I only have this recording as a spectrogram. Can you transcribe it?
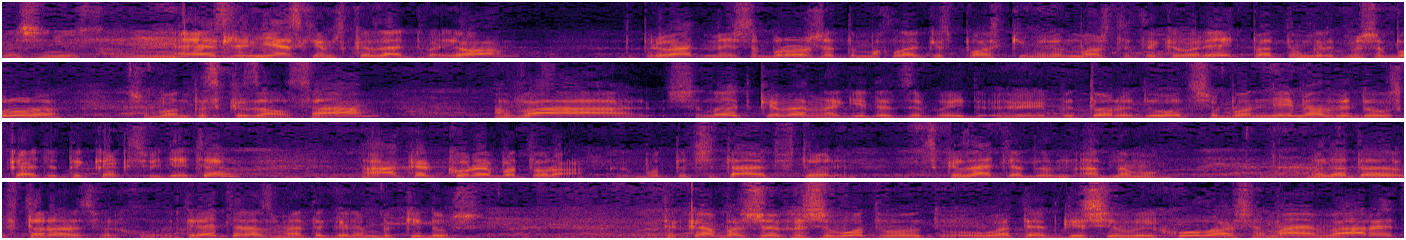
А если не с кем сказать вдвоем, то приводит Миша Брура, что это махлойки с плоскими, или он может это говорить, поэтому говорит Миша Брура, чтобы он это сказал сам, а шелойт кавер нагидет за бетор идут, чтобы он не имел в виду сказать это как свидетель, а как куре батура, как будто читают в Торе. Сказать од- одному. Вот это второй раз вверху. И третий раз мы это говорим бакидуш. Такая большой хашивот вот у этой отгаши вейхула, шамаем варец,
